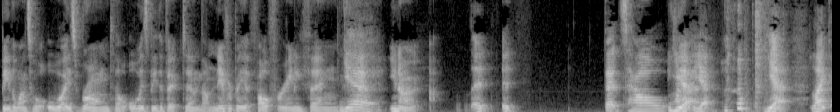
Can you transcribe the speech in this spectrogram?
be the ones who are always wronged. They'll always be the victim. They'll never be at fault for anything. yeah You know, it it that's how Yeah. yeah yeah like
